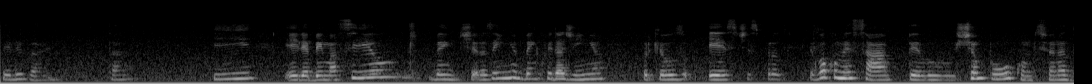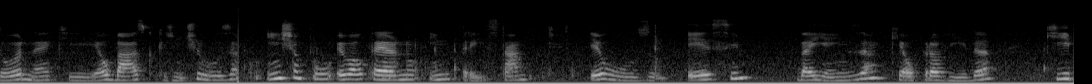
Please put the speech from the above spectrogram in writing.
que ele vai, tá? E ele é bem macio, bem cheirosinho, bem cuidadinho, porque eu uso estes produtos. Eu vou começar pelo shampoo, condicionador, né, que é o básico que a gente usa. Em shampoo eu alterno em três, tá? Eu uso esse da Ienza, que é o Provida, que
